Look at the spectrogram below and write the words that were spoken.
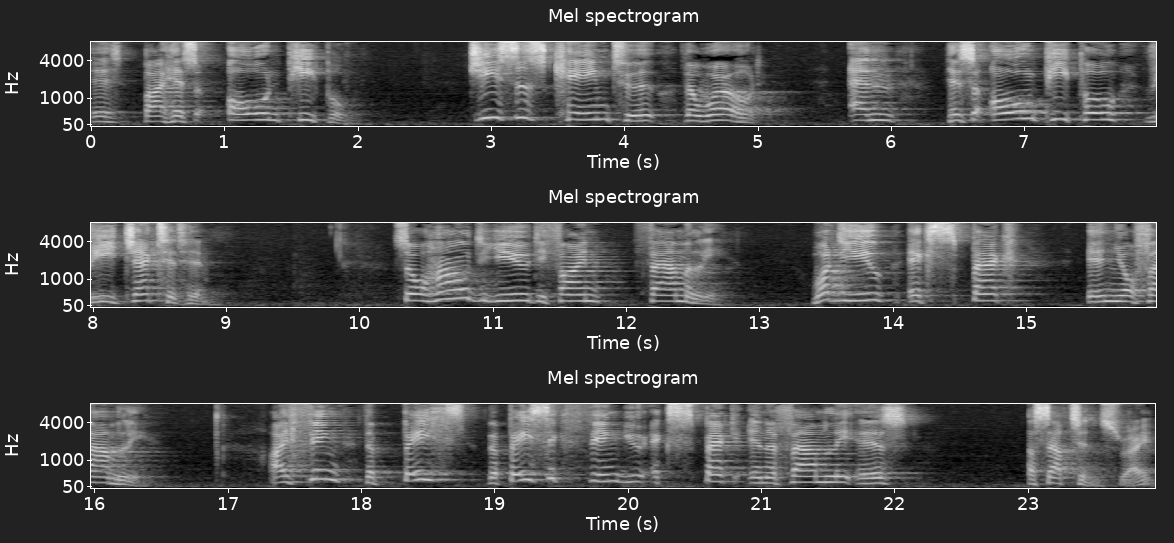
his, by his own people? Jesus came to the world and his own people rejected him. So how do you define family? What do you expect in your family? I think the base, the basic thing you expect in a family is acceptance, right?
